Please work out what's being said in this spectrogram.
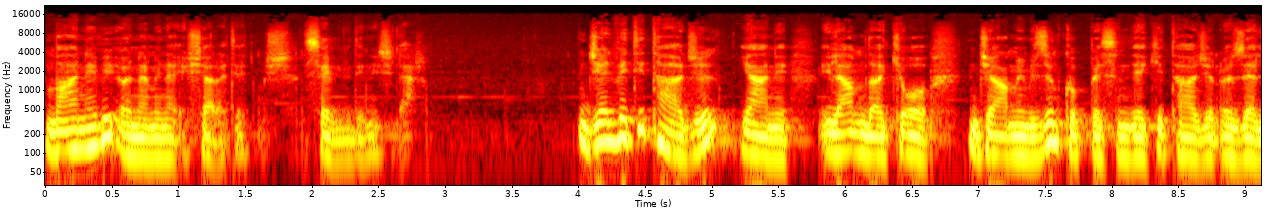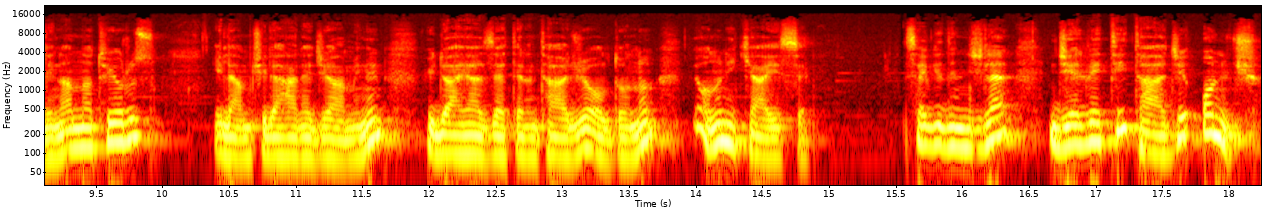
manevi önemine işaret etmiş sevgili dinleyiciler. Celveti tacı yani İlam'daki o camimizin kubbesindeki tacın özelliğini anlatıyoruz. İlam Çilehane Camii'nin Hüdayi Hazretleri'nin tacı olduğunu ve onun hikayesi. Sevgili dinleyiciler, celveti tacı 13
